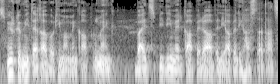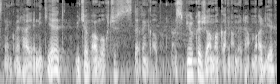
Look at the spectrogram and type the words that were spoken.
Սպյուրքը մի տեղ է, որ հիմա մենք ապրում ենք, բայց պիտի մեր կապերը ավելի ավելի հաստատացնենք մեր հայրենիքի հետ, միջև ամբողջս ստեղ ենք ապրում։ Սպյուրքը ժամական է մեր համար եւ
